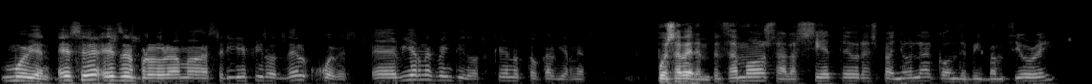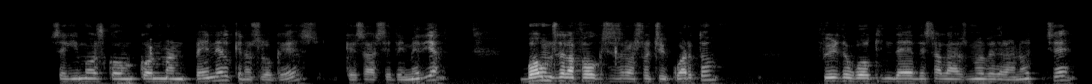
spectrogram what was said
Muy bien, ese es el programa seriéfilo del jueves. Eh, viernes 22, ¿qué nos toca el viernes? Pues a ver, empezamos a las 7 horas española con The Big Bang Theory. Seguimos con Conman Panel, que no sé lo que es, que es a las 7 y media. Bones de la Fox es a las 8 y cuarto. Fear the Walking Dead es a las 9 de la noche.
